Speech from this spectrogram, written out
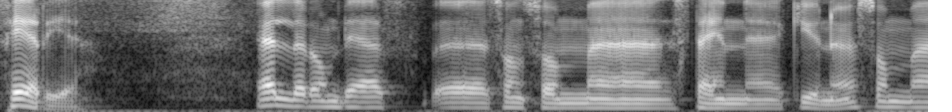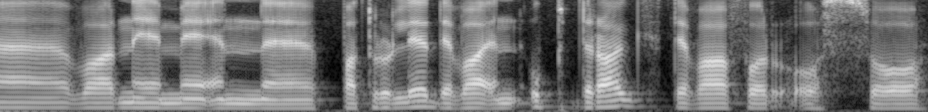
ferie, eller om det er uh, sånn som Stein Kynø, som var ned med en patrulje. Det var en oppdrag. Det var for oss å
